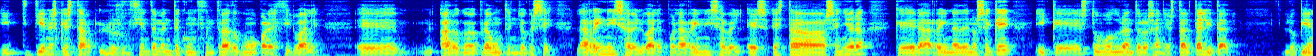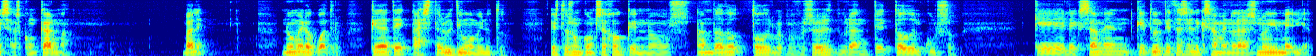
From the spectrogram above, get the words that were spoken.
y tienes que estar lo suficientemente concentrado como para decir, vale, eh, a lo que me pregunten, yo qué sé, la reina Isabel, vale, pues la reina Isabel es esta señora que era reina de no sé qué y que estuvo durante los años tal, tal y tal. Lo piensas con calma, ¿vale? Número 4. Quédate hasta el último minuto. Esto es un consejo que nos han dado todos los profesores durante todo el curso. Que el examen, que tú empiezas el examen a las 9 y media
